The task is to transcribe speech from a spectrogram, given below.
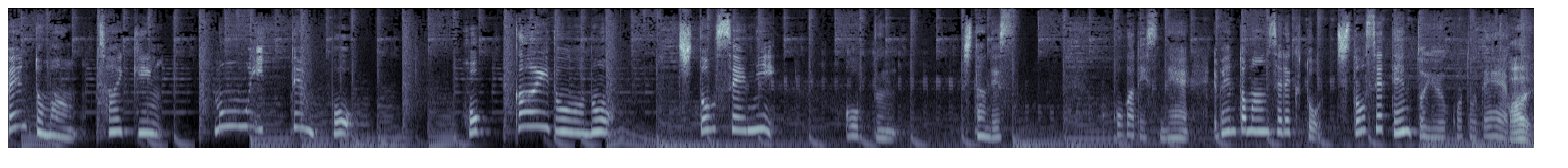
ベントマン最近もう1店舗北海道の千歳にオープンしたんです。ここがですねベントマンセレクト千歳店ということで、はい、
